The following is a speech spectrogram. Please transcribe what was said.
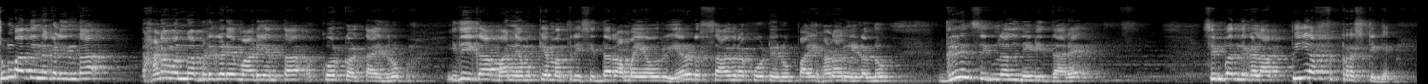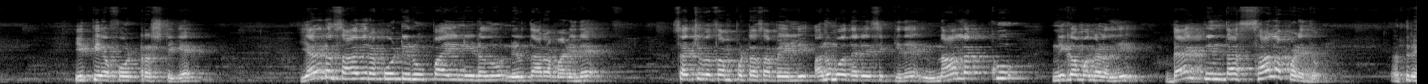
ತುಂಬ ದಿನಗಳಿಂದ ಹಣವನ್ನು ಬಿಡುಗಡೆ ಮಾಡಿ ಅಂತ ಕೋರ್ಕೊಳ್ತಾ ಇದ್ರು. ಇದೀಗ ಮಾನ್ಯ ಮುಖ್ಯಮಂತ್ರಿ ಸಿದ್ದರಾಮಯ್ಯ ಅವರು ಎರಡು ಸಾವಿರ ಕೋಟಿ ರೂಪಾಯಿ ಹಣ ನೀಡಲು ಗ್ರೀನ್ ಸಿಗ್ನಲ್ ನೀಡಿದ್ದಾರೆ. ಸಿಬ್ಬಂದಿಗಳ ಪಿ ಎಫ್ ಟ್ರಸ್ಟಿಗೆ. ಇ ಪಿ ಎಫ್ ಒ ಟ್ರಸ್ಟಿಗೆ ಎರಡು ಸಾವಿರ ಕೋಟಿ ರೂಪಾಯಿ ನೀಡಲು ನಿರ್ಧಾರ ಮಾಡಿದೆ. ಸಚಿವ ಸಂಪುಟ ಸಭೆಯಲ್ಲಿ ಅನುಮೋದನೆ ಸಿಕ್ಕಿದೆ. ನಾಲ್ಕು ನಿಗಮಗಳಲ್ಲಿ ಬ್ಯಾಂಕ್ನಿಂದ ಸಾಲ ಪಡೆದು, ಅಂದರೆ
